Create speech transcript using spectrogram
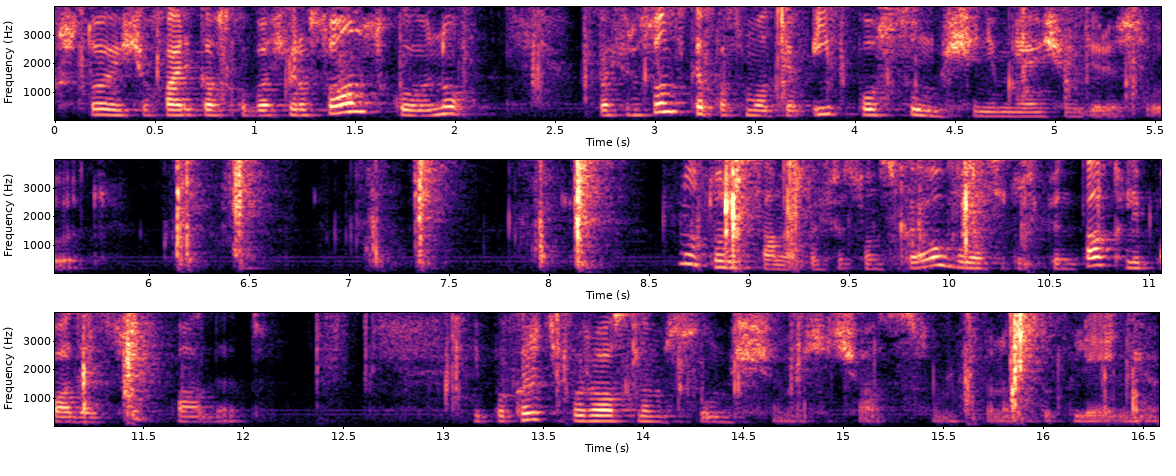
что еще? Харьковскую, по. Ну, по Херсонской посмотрим. И по Сумщине меня еще интересует. Ну, то же самое по Херсонской области. Тут Пентакли падает, суд падает. И покажите, пожалуйста, нам Сумщину сейчас по наступлению.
